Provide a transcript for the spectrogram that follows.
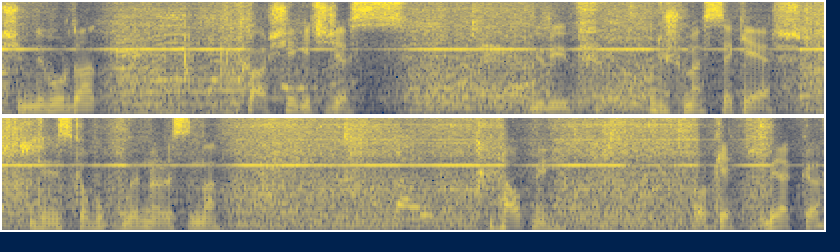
Şimdi buradan karşıya geçeceğiz. Yürüyüp düşmezsek eğer deniz kabuklarının arasından. Help me. Okey, bir dakika.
